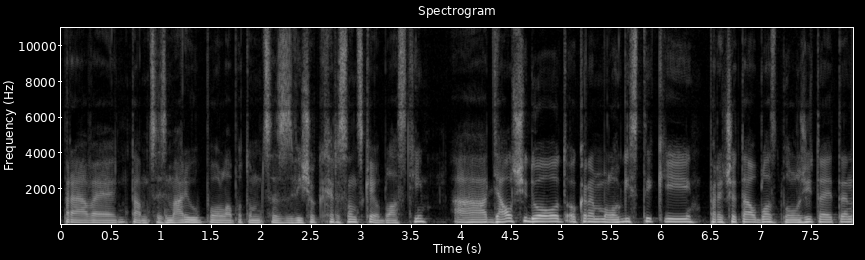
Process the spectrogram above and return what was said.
práve tam cez Mariupol a potom cez zvyšok Chersonskej oblasti. A ďalší dôvod, okrem logistiky, prečo tá oblasť dôležitá je ten,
